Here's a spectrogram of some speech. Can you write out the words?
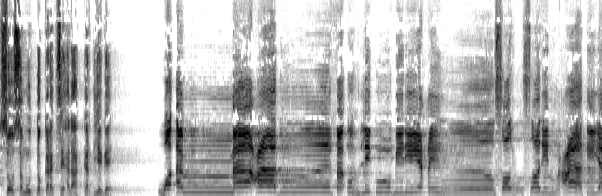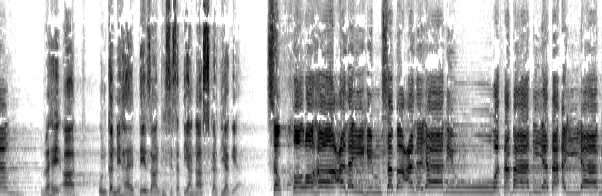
سو سمود تو کڑک سے ہلاک کر دیے گئے۔ وأما عاد فأهلكوا بريح صرصر عاتية رہے آد ان کا نہایت تیز آندھی سے ستیہ ناس کر دیا گیا۔ سخرها عليهم سبع ليال وثمانية أيام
